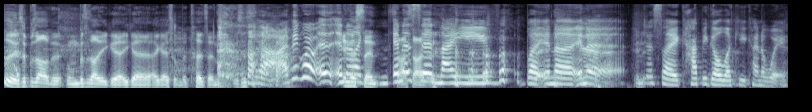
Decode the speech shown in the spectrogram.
这也是不知道的，我们不知道的一个一个大概什么的特征嘛，就是 Yeah, I think we're in, in a, like Innocent, innocent,傻-傻的。 naive, but in a in a just like happy-go-lucky kind of way.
